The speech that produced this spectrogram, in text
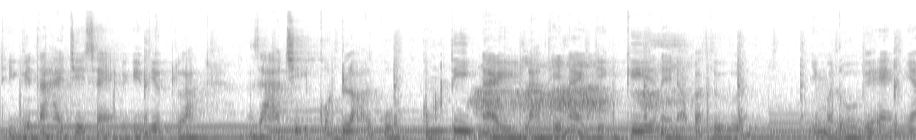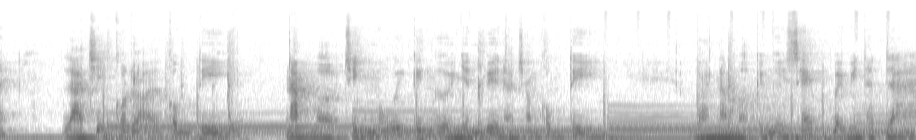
thì người ta hay chia sẻ về cái việc là giá trị cốt lõi của công ty này là thế này thế kia này nó các thứ ấy. nhưng mà đối với em nhé giá trị cốt lõi của công ty ấy, nằm ở chính mỗi cái người nhân viên ở trong công ty và nằm ở cái người sếp bởi vì thật ra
